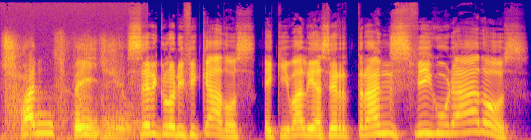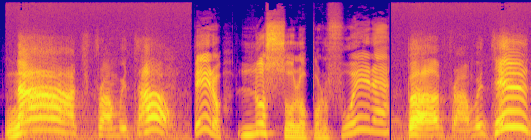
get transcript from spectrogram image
transfigured. Ser glorificados equivale a ser transfigurados, Not from without, pero no solo por fuera, but from within.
